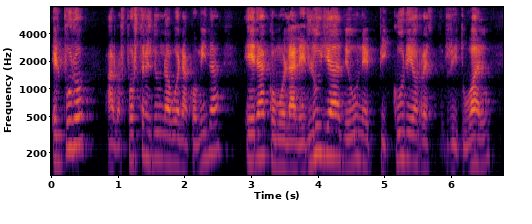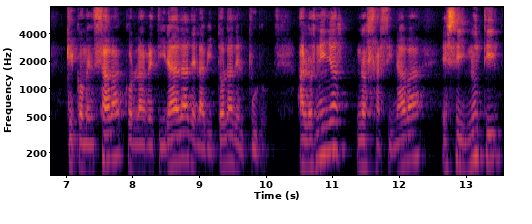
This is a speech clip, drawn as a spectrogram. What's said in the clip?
El puro, a los postres de una buena comida, era como el aleluya de un epicúreo re- ritual que comenzaba con la retirada de la vitola del puro. A los niños nos fascinaba ese inútil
